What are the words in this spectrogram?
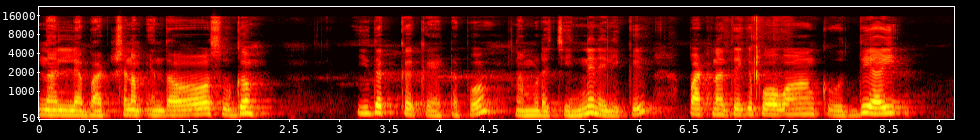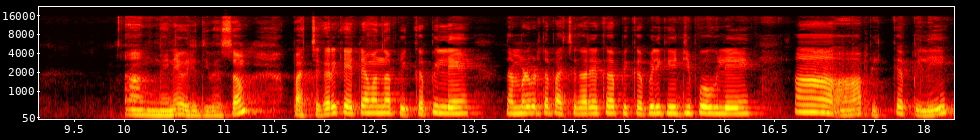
നല്ല ഭക്ഷണം എന്തോ സുഖം. ഇതൊക്കെ കേട്ടപ്പോൾ നമ്മുടെ ചിന്നനലിക്ക് പട്ടണത്തേക്ക് പോവാൻ കൊതിയായി. അങ്ങനെ ഒരു ദിവസം പച്ചക്കറി കയറ്റാൻ വന്ന പിക്കപ്പില്ലേ നമ്മുടെ ഇവിടുത്തെ പച്ചക്കറിയൊക്കെ പിക്കപ്പിൽ കയറ്റി പോവില്ലേ? ആ ആ പിക്കപ്പിൽ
